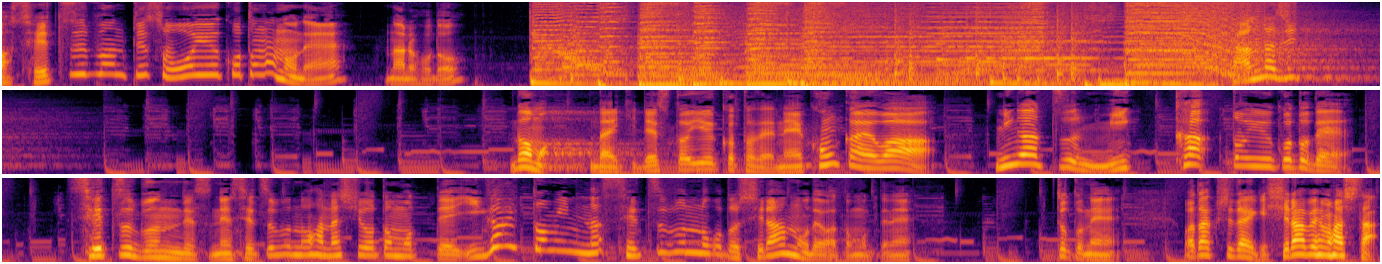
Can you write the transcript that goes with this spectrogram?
あ、節分ってそういうことなのね。なるほど。サンラジどうも、大輝です。ということでね、今回は2月3日ということで、節分ですね。節分のお話しようと思って、意外とみんな節分のこと知らんのではと思ってね。ちょっとね、私大輝調べました。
